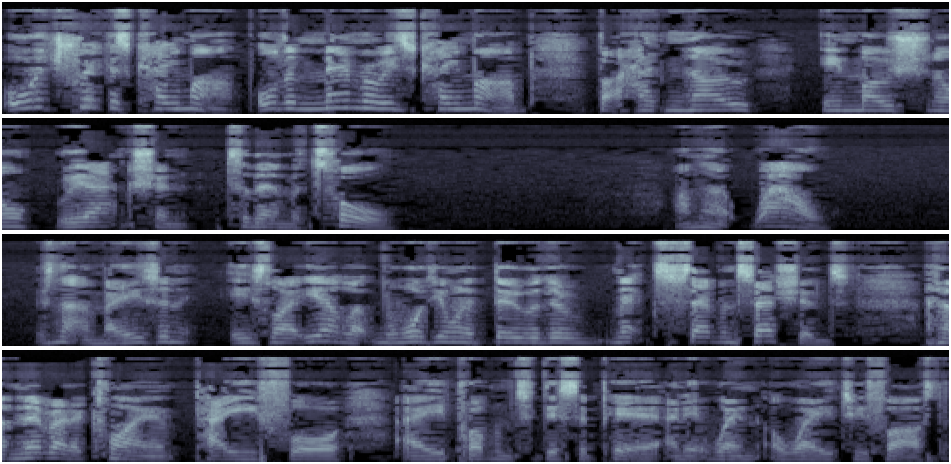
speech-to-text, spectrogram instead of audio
All the triggers came up, all the memories came up, but I had no emotional reaction to them at all. I'm like, wow, isn't that amazing? He's like, yeah, like, well, what do you want to do with the next seven sessions? And I've never had a client pay for a problem to disappear and it went away too fast.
